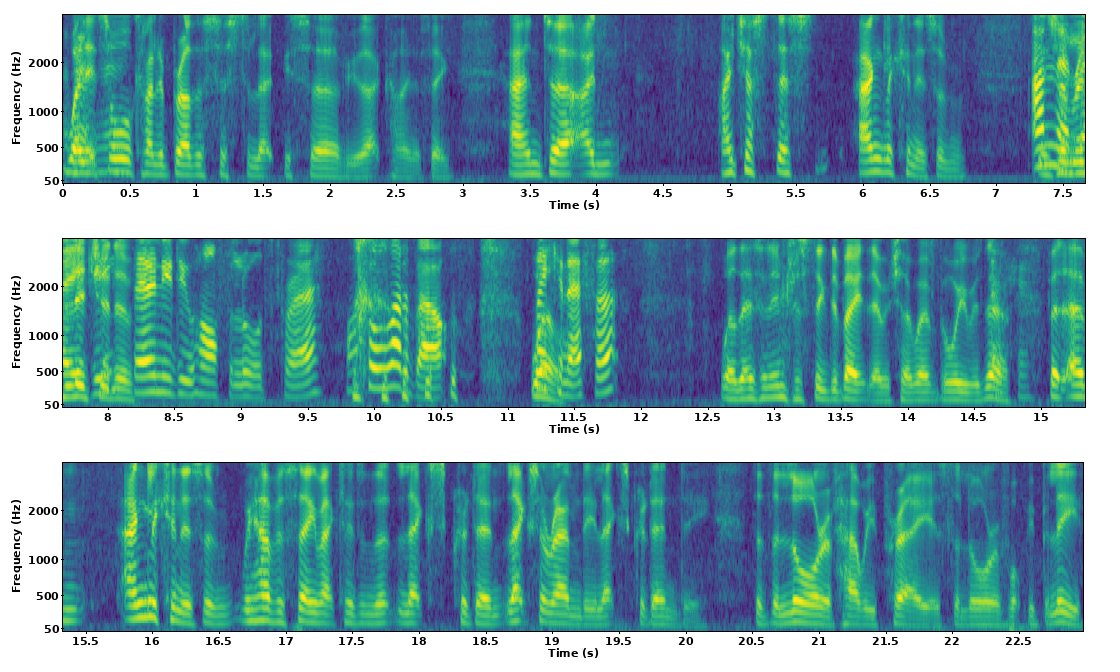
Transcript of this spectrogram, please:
I well, it's know. all kind of brother, sister, let me serve you, that kind of thing. And uh, I, I just this Anglicanism And is they're a religion lazy. of They only do half the Lord's Prayer. What's all that about? well, Make an effort. well, there's an interesting debate there, which I won't bore you with now. Okay. But um, Anglicanism, we have a saying about Clinton that lex, creden- lex orandi, lex credendi, that the law of how we pray is the law of what we believe.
